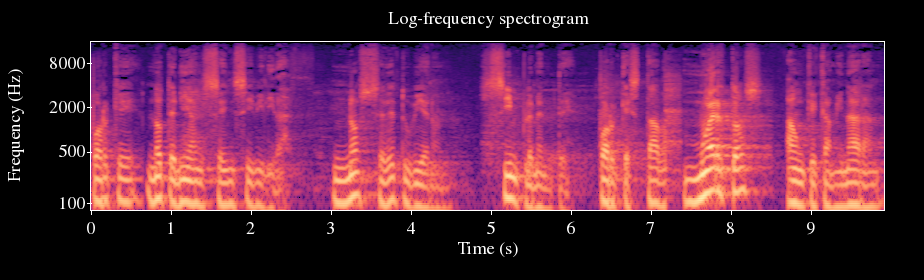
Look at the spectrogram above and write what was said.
porque no tenían sensibilidad. No se detuvieron simplemente porque estaban muertos aunque caminaran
